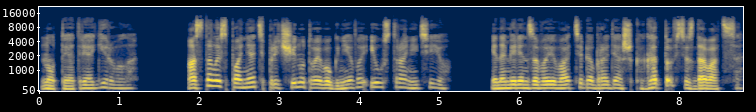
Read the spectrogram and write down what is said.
Но ты отреагировала. Осталось понять причину твоего гнева и устранить ее. Я намерен завоевать тебя, бродяжка. Готовься сдаваться.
